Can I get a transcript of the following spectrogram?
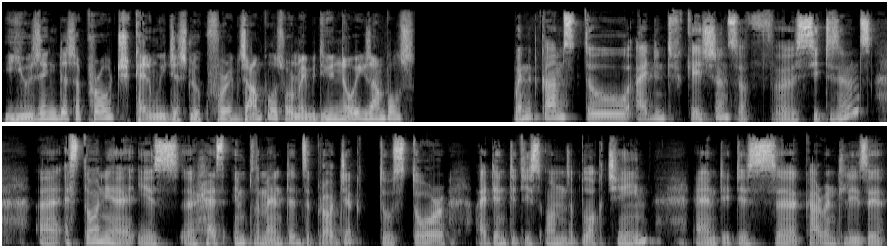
using this approach? Can we just look for examples, or maybe do you know examples? When it comes to identifications of uh, citizens, uh, Estonia is uh, has implemented the project to store identities on the blockchain, and it is uh, currently the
